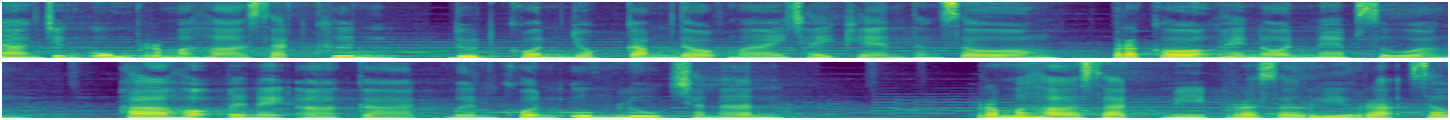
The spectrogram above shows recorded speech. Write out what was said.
นางจึงอุ้มพระมหาสัตว์ขึ้น ดุดคนยกกำดอกไม้ใช้แขนทั้งสอง ประคองให้นอนแนบสวง พาเหาะไปในอากาศเหมือนคนอุ้มลูกฉะนั้น พระมหาสัตว์มีพระสรีระเศร้า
